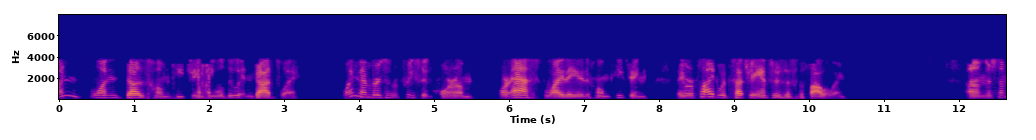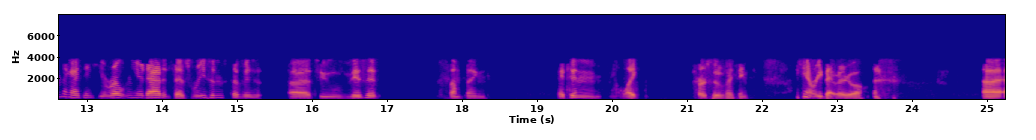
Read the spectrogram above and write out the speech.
When one does home teaching, he will do it in God's way. When members of a priesthood quorum were asked why they did home teaching, they replied with such answers as the following. Um, there's something I think you wrote in here, Dad. It says reasons to visit uh, to visit something. It's in like cursive, I think. I can't read that very well. uh,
